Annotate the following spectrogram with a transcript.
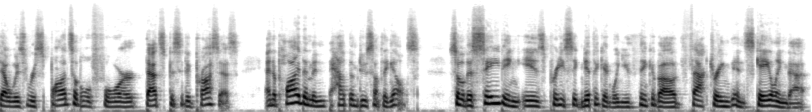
that was responsible for that specific process and apply them and have them do something else. So the saving is pretty significant when you think about factoring and scaling that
